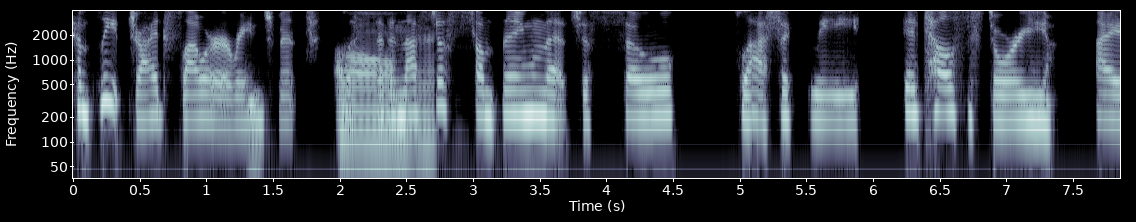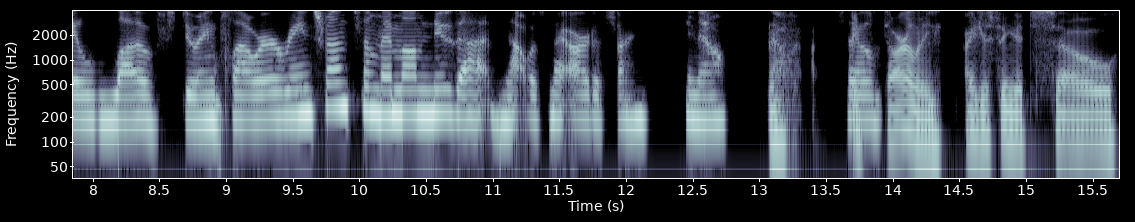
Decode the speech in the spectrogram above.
complete dried flower arrangement listed. Oh, and that's man. just something that's just so classically, it tells the story. I loved doing flower arrangements and my mom knew that. And that was my art assignment, you know? No, so, it's darling. I just think it's so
